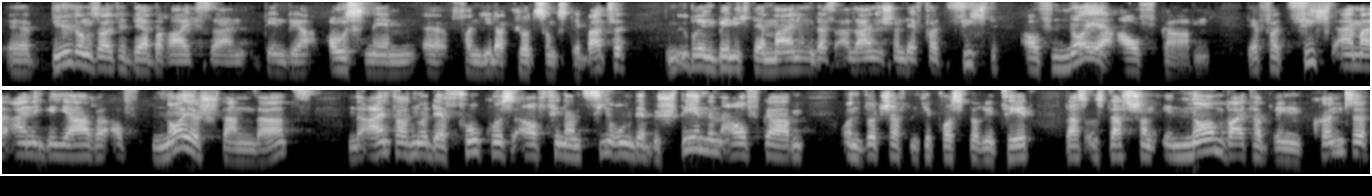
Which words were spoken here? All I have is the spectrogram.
Äh, Bildung sollte der Bereich sein, den wir ausnehmen äh, von jeder Kürzungsdebatte. Im Übrigen bin ich der Meinung, dass alleine schon der Verzicht auf neue Aufgaben, der Verzicht einmal einige Jahre auf neue Standards und einfach nur der Fokus auf Finanzierung der bestehenden Aufgaben und wirtschaftliche Prosperität, dass uns das schon enorm weiterbringen könnte.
